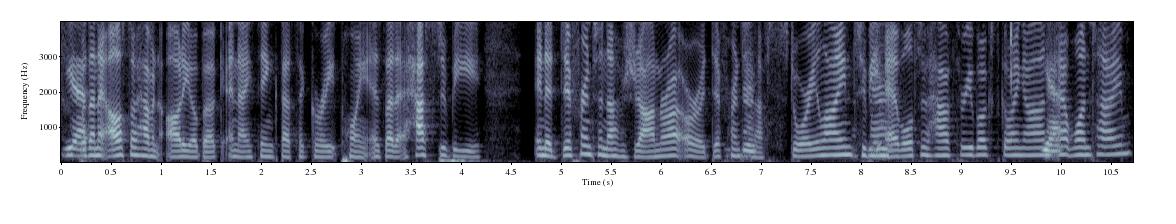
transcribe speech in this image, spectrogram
Yes. But then I also have an audiobook. And I think that's a great point is that it has to be in a different enough genre or a different mm-hmm. enough storyline to be mm-hmm. able to have three books going on yes. at one time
